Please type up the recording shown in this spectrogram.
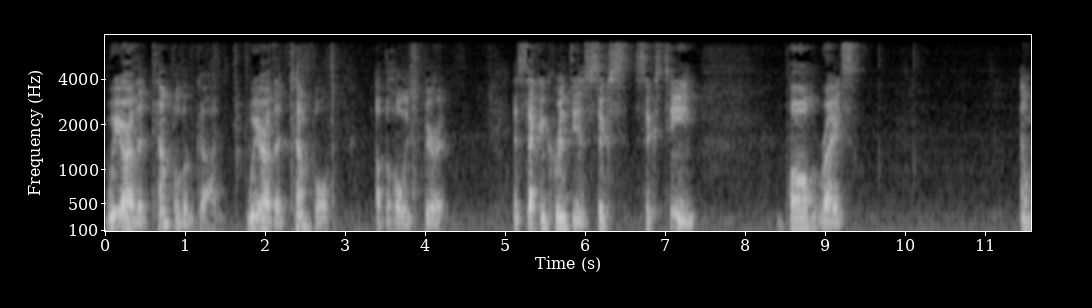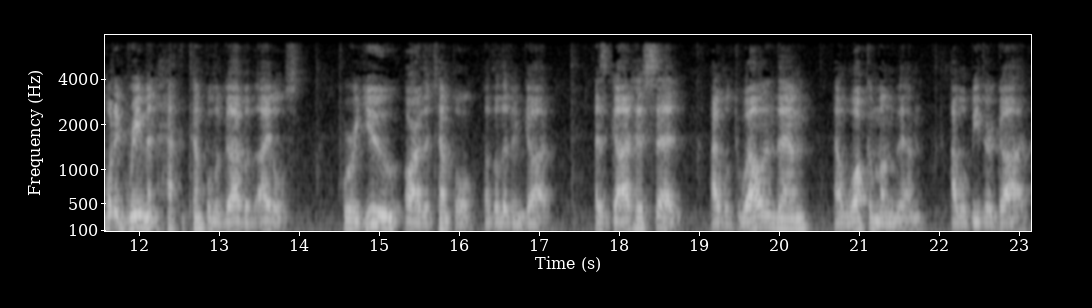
We are the temple of God. We are the temple of the Holy Spirit. In 2 Corinthians 6 16, Paul writes, And what agreement hath the temple of God with idols? For you are the temple of the living God. As God has said, I will dwell in them and walk among them. I will be their God,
